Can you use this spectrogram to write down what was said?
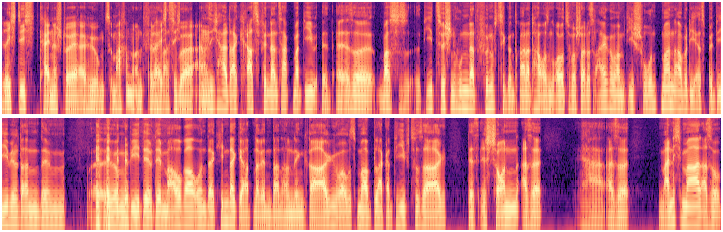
richtig, keine Steuererhöhung zu machen und vielleicht was ich, über an Was ich halt da krass finde, dann sagt man, die, äh, also was die zwischen 150 und 300.000 Euro zu versteuerndes Einkommen haben, die schont man, aber die SPD will dann dem äh, irgendwie dem, dem Maurer und der Kindergärtnerin dann an den Kragen, um es mal plakativ zu sagen. Das ist schon, also ja, also manchmal, also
